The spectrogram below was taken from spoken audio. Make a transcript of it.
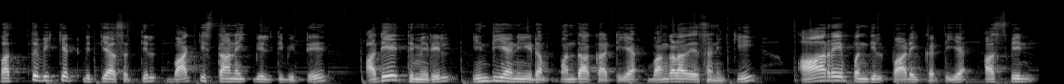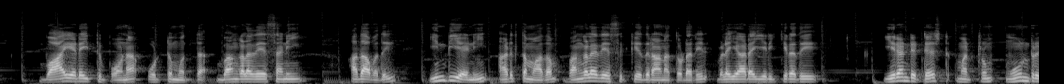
பத்து விக்கெட் வித்தியாசத்தில் பாகிஸ்தானை வீழ்த்திவிட்டு அதே திமிரில் இந்திய அணியிடம் பந்தா காட்டிய பங்களாதேஷ் அணிக்கு ஆறே பந்தில் பாடை கட்டிய அஸ்வின் வாயடைத்து போன ஒட்டுமொத்த பங்களாதேஷ் அணி. அதாவது இந்திய அணி அடுத்த மாதம் பங்களாதேஷுக்கு எதிரான தொடரில் விளையாட இருக்கிறது. இரண்டு டெஸ்ட் மற்றும் மூன்று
